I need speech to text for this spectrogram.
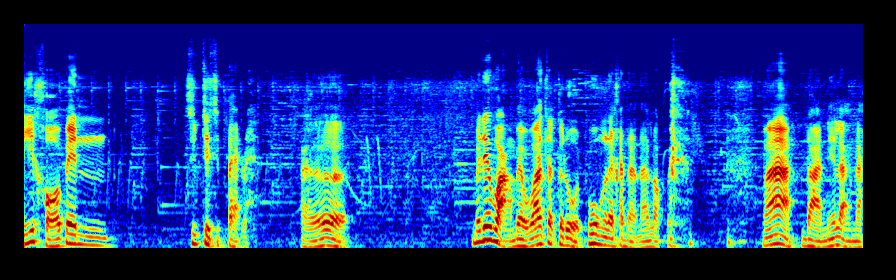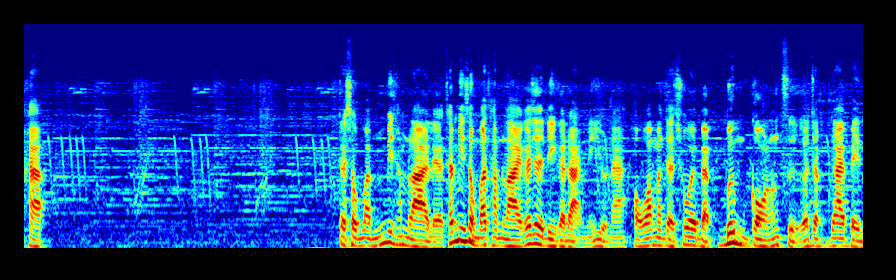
นี้ขอเป็น 17 18เลยเออ ไม่ได้หวังแบบว่าจะกระโดดพุ่งอะไรขนาดนั้นหรอก มาด่านนี้แหละนะครับ แต่สมบัติไม่มีทำลายเลย ถ้ามีสมบัติทำลายก็จะดีกระดานนี้อยู่นะ เพราะว่ามันจะช่วยแบบบึ้มกองหนังสือก็จะได้เป็น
